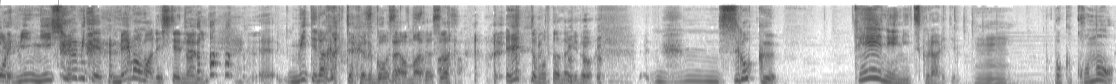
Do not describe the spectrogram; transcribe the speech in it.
俺2週見てメモまでしてんのに、え見てなかったからゴーさんはまだ、そう。え？って思ったんだけど、うんすごく丁寧に作られてる。うん。僕この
